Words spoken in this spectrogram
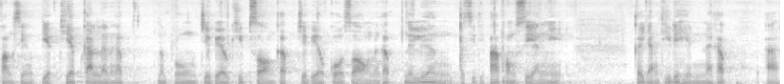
ฟังเสียงเปรียบเทียบกันแล้วนะครับลำโพง JBL Clip 2 กับ JBL Go 2 นะครับ ในเรื่องประสิทธิภาพของเสียงนี้ ก็อย่างที่ได้เห็นนะครับอาจ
